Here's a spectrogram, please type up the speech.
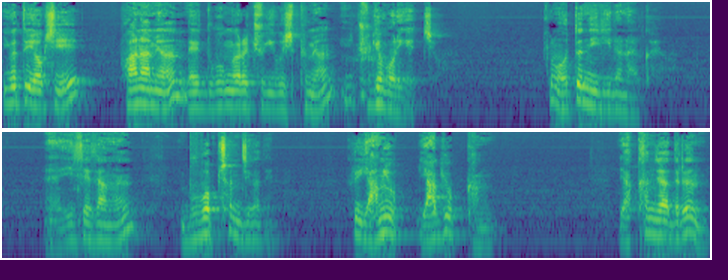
이것도 역시 화나면 내 누군가를 죽이고 싶으면 죽여버리겠죠. 그럼 어떤 일이 일어날까요? 예, 이 세상은 무법천지가 됩니다. 그리고 양육, 약육강. 약한 자들은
